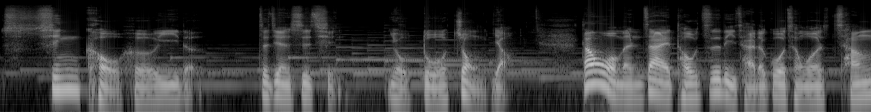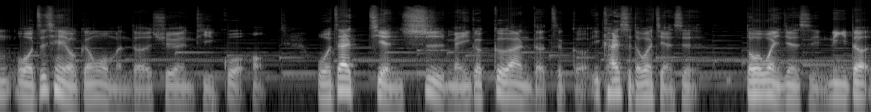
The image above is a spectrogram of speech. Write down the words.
心口合一的这件事情有多重要。当我们在投资理财的过程，我常我之前有跟我们的学员提过吼，我在检视每一个个案的这个，一开始都会检视，都会问一件事情：你的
